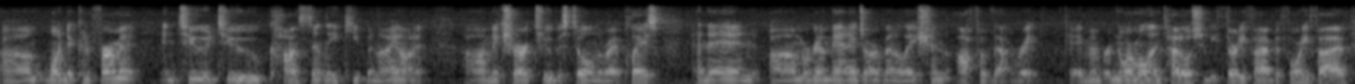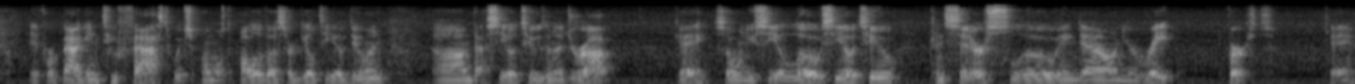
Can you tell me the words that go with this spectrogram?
um, one to confirm it, and two to constantly keep an eye on it. Uh, make sure our tube is still in the right place and then um, we're going to manage our ventilation off of that rate. Okay, remember normal end tidal should be 35 to 45. If we're bagging too fast, which almost all of us are guilty of doing, um, that CO2 is going to drop. Okay, so when you see a low CO2, consider slowing down your rate first. Okay,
